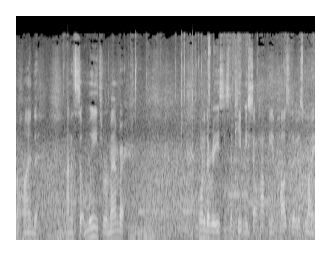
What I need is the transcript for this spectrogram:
behind it, and it's something we need to remember. One of the reasons that keep me so happy and positive is my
